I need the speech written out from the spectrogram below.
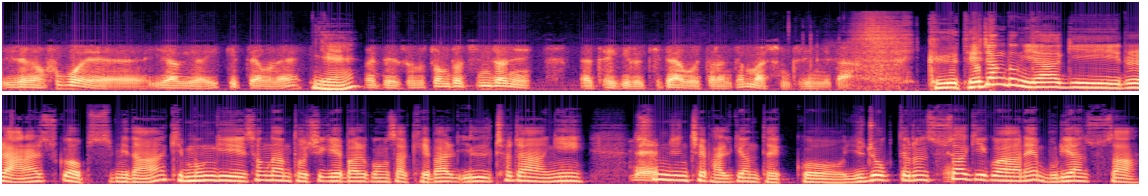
이재명 후보의 이야기가 있기 때문에 예. 에 대해서도 좀 더 진전이 되기를 기대하고 있다는 점 말씀드립니다. 그 대장동 이야기를 안 할 수가 없습니다. 김문기 성남도시개발공사 개발 1처장이 네. 숨진 채 발견됐고 유족들은 수사기관의 무리한 수사,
